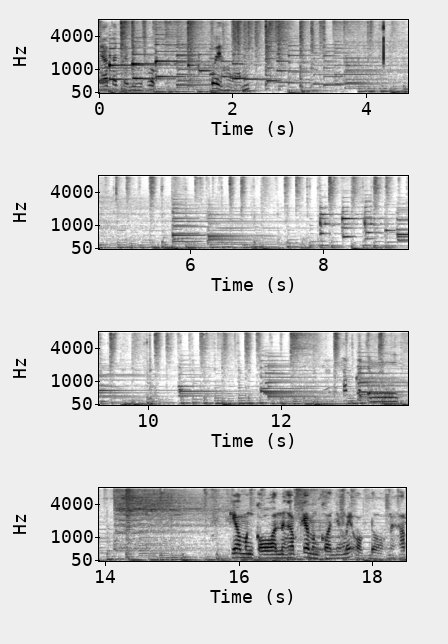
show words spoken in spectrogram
แล้วก็จะมีพวกกล้วยหอม แก้วมังกรนะครับ แก้วมังกรยังไม่ออกดอกนะครับ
